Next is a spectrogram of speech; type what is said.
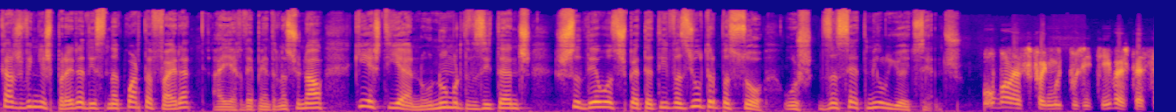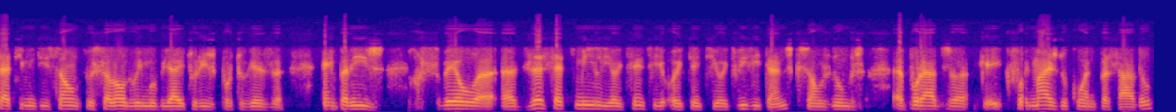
Carlos Vinhas Pereira disse na quarta-feira, à RDP Internacional, que este ano o número de visitantes excedeu as expectativas e ultrapassou os 17.800. Balanço foi muito positivo. Esta sétima edição do Salão do Imobiliário e Turismo Portuguesa em Paris recebeu 17.888 visitantes, que são os números apurados, que foi mais do que o ano passado,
